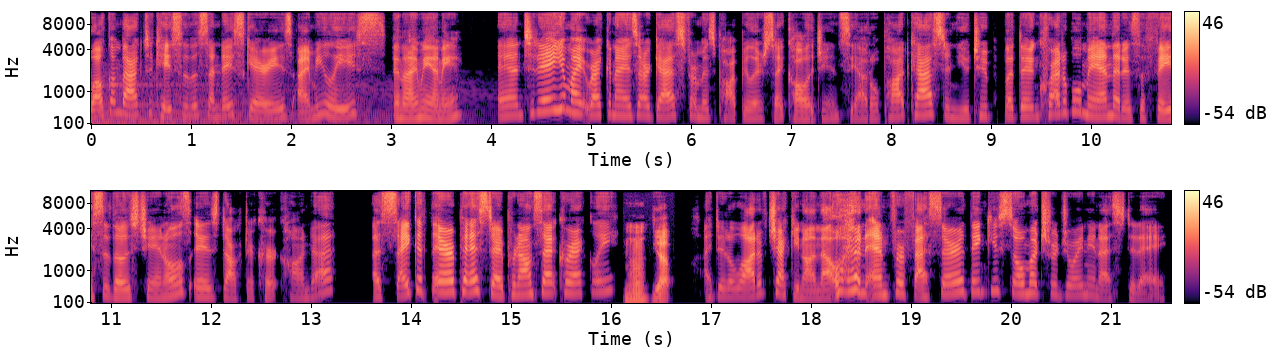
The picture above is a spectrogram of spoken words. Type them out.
Welcome back to Case of the Sunday Scaries. I'm Elyse. And I'm Annie. And today you might recognize our guest from his popular Psychology in Seattle podcast and YouTube. But the incredible man that is the face of those channels is Dr. Kirk Honda, a psychotherapist. Did I pronounce that correctly? Mm-hmm. Yep. I did a lot of checking on that one. And professor, thank you so much for joining us today.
